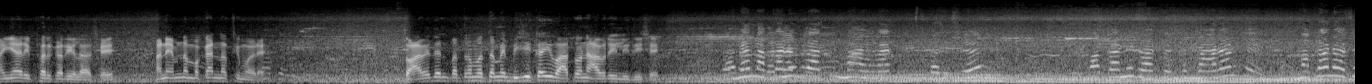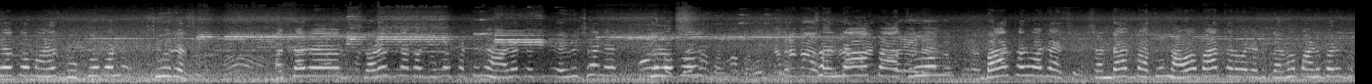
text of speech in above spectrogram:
અહીંયા રિફર કરેલા છે અને એમને મકાન નથી મળે. તો આવેદનપત્રમાં તમે બીજી કઈ વાતોને આવરી લીધી છે? મકાનની જ વાત છે. મકાન હશે તો માણસ ભૂખ્યો પણ સુઈ રહેશે. અત્યારે ગણેશનગર ઝુંપડપટ્ટીની હાલત એવી છે ને બહાર કરવા જાય છે. સંડાસ, બાથરૂમ નાવા બહાર કરવા જાય છે. ઘરમાં પાણી ભરી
